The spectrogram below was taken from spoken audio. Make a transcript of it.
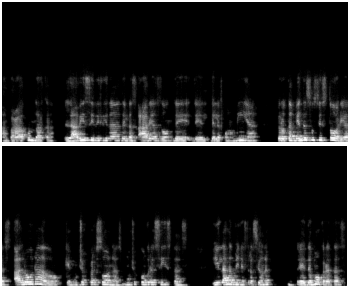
amparada con DACA, la visibilidad de las áreas donde, de, la economía, pero también de sus historias, ha logrado que muchas personas, muchos congresistas y las administraciones eh, demócratas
